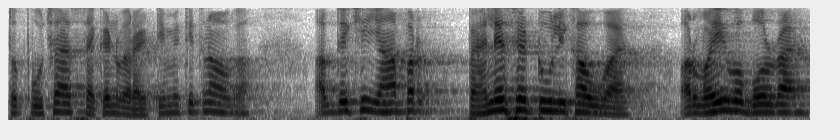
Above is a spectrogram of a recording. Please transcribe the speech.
तो पूछा है सेकेंड वैरायटी में कितना होगा? अब देखिए यहाँ पर पहले से टू लिखा हुआ है और वही वो बोल रहा है,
